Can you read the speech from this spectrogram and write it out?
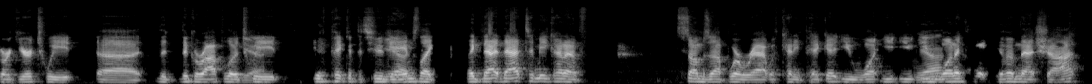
York your tweet, uh, the the Garoppolo tweet, yeah. give Pickett the two yeah. games, like like that. That to me kind of sums up where we're at with Kenny Pickett. You want you you, yeah. you want to give him that shot,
